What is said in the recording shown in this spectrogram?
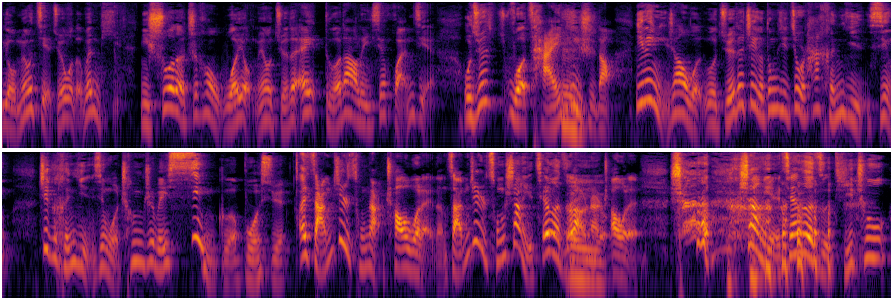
有没有解决我的问题？你说了之后，我有没有觉得哎得到了一些缓解？我觉得我才意识到，因为你知道我，我觉得这个东西就是它很隐性，这个很隐性，我称之为性格剥削。哎，咱们这是从哪儿抄过来的？咱们这是从上野千鹤子老师那儿抄过来的。上上野千鹤子提出。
